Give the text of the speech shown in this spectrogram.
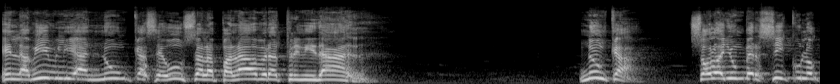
En la Biblia nunca se usa la palabra Trinidad. Nunca. Solo hay un versículo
